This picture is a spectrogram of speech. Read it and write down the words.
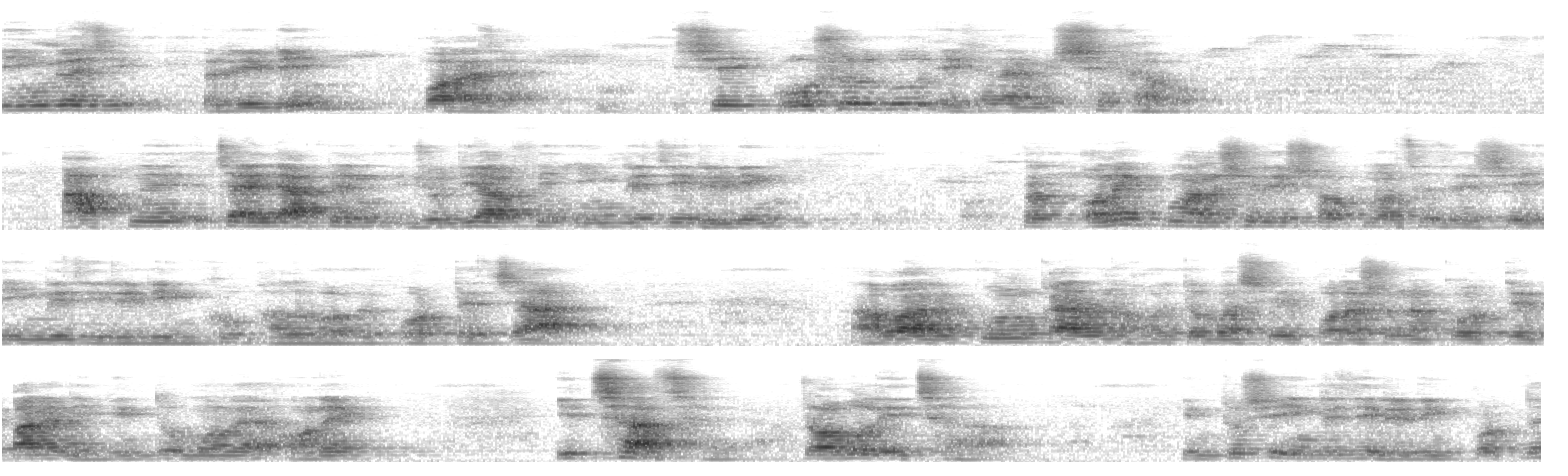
ইংরেজি রিডিং করা যায়। সেই কৌশলগুলো এখানে আমি শেখাবো। আপনি চাইলে আপনি, যদি আপনি ইংরেজি রিডিং অনেক মানুষেরই স্বপ্ন আছে যে সে ইংরেজি রিডিং খুব ভালোভাবে পড়তে চায়। আবার কোনো কারণে হয়তো বা সে পড়াশোনা করতে পারেনি, কিন্তু মনে অনেক ইচ্ছা আছে, প্রবল ইচ্ছা, কিন্তু সে ইংরেজি রিডিং পড়তে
